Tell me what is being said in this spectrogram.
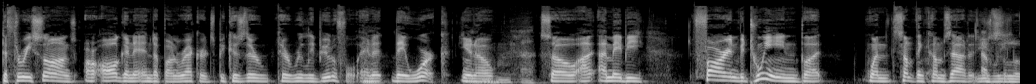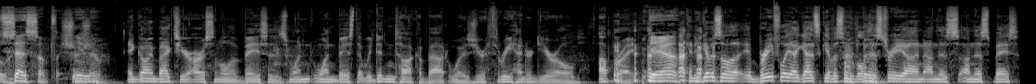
the three songs are all going to end up on records because they're they're really beautiful and it, they work, you know. So I, I may be far in between, but when something comes out, it usually Absolutely. says something, you know. And going back to your arsenal of bases, one one bass that we didn't talk about was your 300 year old upright. Yeah. Can you give us a briefly, I guess, give us a little history on, on this on this bass?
